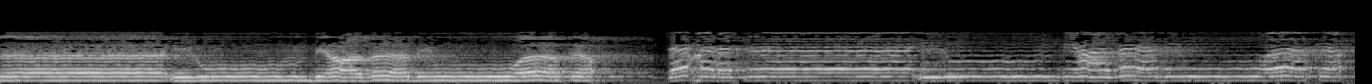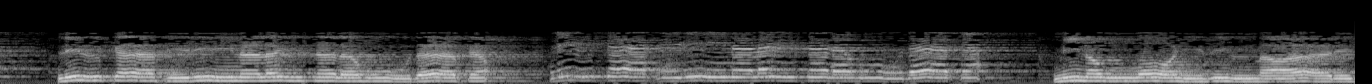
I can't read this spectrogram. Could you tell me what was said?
سائل بعذاب واقع. سأل سائل بعذاب واقع. للكافرين ليس له دافع. للكافرين ليس له دافع من الله ذي المعارج.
